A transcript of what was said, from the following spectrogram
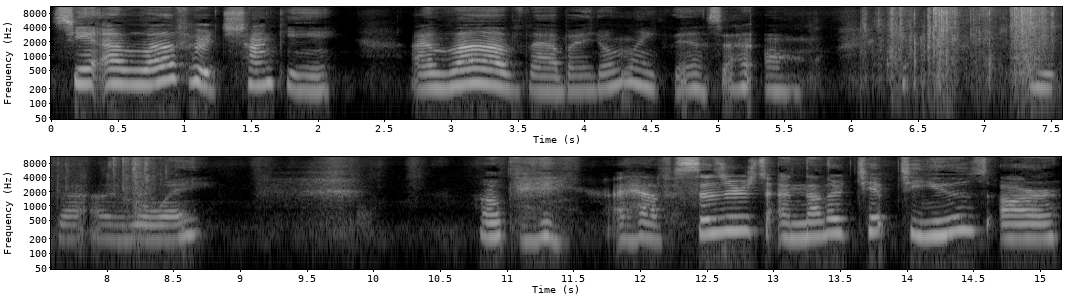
See, I love her chunky. I love that, but I don't like this at all. Move that out of the way. Okay, I have scissors. Another tip to use are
